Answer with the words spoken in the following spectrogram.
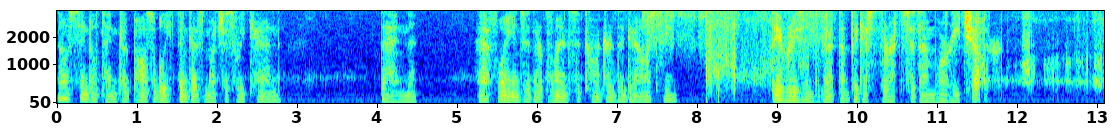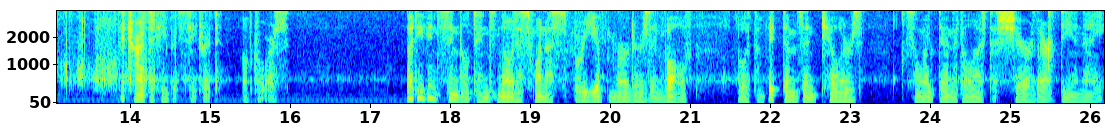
No singleton could possibly think as much as we can. Then Halfway into their plans to conquer the galaxy, they reasoned that the biggest threats to them were each other. They tried to keep it secret, of course. But even singletons notice when a spree of murders involve both victims and killers so identical as to share their DNA.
